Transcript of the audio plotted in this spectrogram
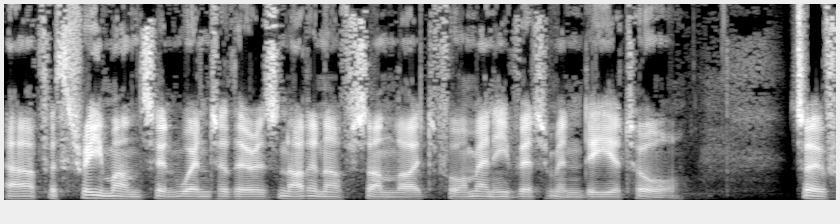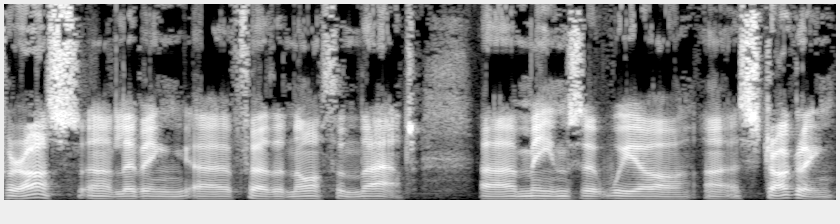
uh, for three months in winter there is not enough sunlight to form any vitamin D at all. So for us, uh, living uh, further north than that uh, means that we are uh, struggling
